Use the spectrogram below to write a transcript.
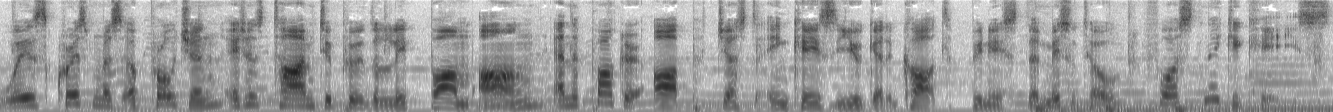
with Christmas approaching, it is time to put the lip balm on and pucker up just in case you get caught beneath the mistletoe for a sneaky kiss.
